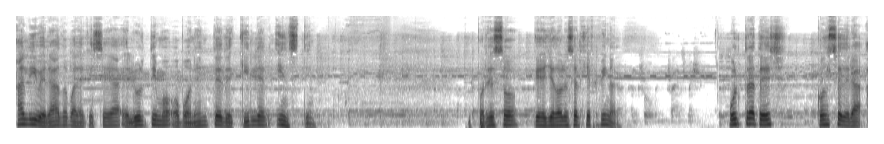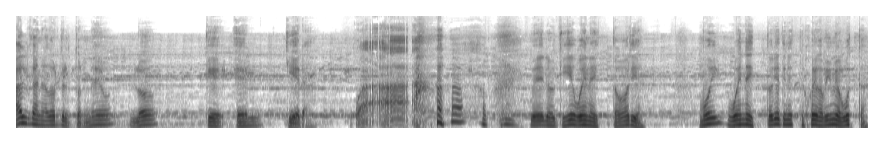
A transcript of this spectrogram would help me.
ha liberado para que sea el último oponente de Killer Instinct. Por eso que Yedol es el jefe final. Ultra Tech concederá al ganador del torneo lo que él quiera. ¡Wow! Pero qué buena historia. Muy buena historia tiene este juego, a mí me gusta.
